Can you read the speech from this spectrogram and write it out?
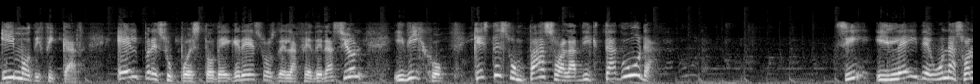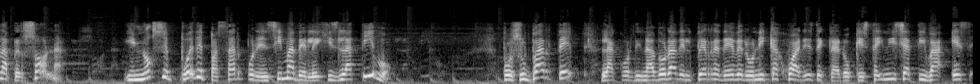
y modificar el presupuesto de egresos de la Federación y dijo que este es un paso a la dictadura ¿sí? Y ley de una sola persona. Y no se puede pasar por encima del legislativo. Por su parte, la coordinadora del PRD, Verónica Juárez, declaró que esta iniciativa es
